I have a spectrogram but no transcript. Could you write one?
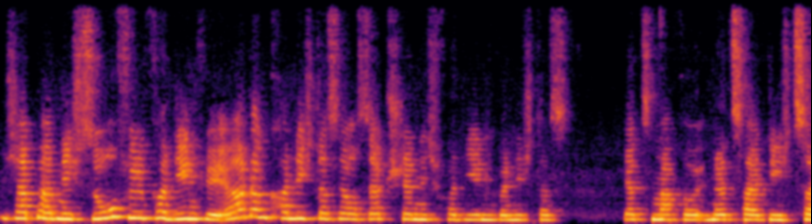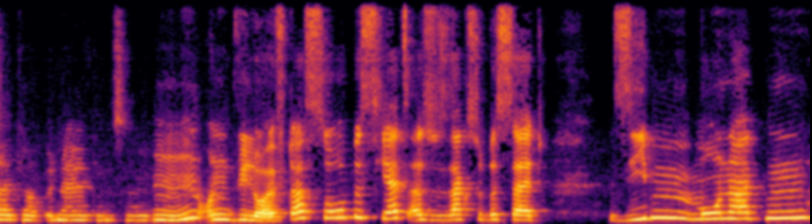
ich habe ja nicht so viel verdient wie er, dann kann ich das ja auch selbstständig verdienen, wenn ich das jetzt mache in der Zeit, die ich Zeit habe, in der Elternzeit. Mhm. Und wie läuft das so bis jetzt? Also du sagst, du bist seit sieben Monaten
